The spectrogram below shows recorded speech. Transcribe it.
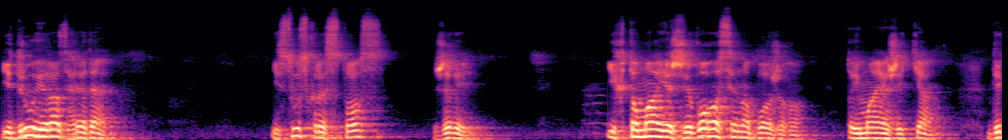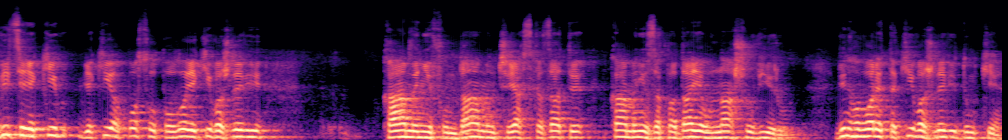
І другий раз гряде. Ісус Христос живий. І хто має живого Сина Божого, той має життя. Дивіться, які, які апостол Павло, які важливі камені, фундамент, чи як сказати, камені закладає в нашу віру. Він говорить такі важливі думки.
